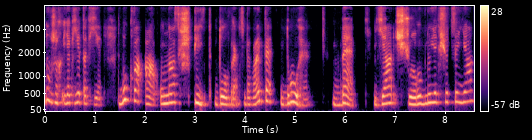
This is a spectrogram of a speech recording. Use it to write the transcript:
Ну, вже як є, так є. Буква А у нас шпільт. Добре, давайте друге. Б. Я що роблю, якщо це я?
